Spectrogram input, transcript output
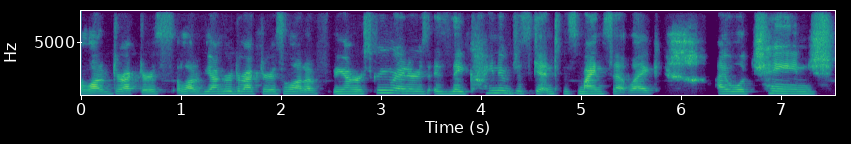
a lot of directors, a lot of younger directors, a lot of younger screenwriters is they kind of just get into this mindset like, I will change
